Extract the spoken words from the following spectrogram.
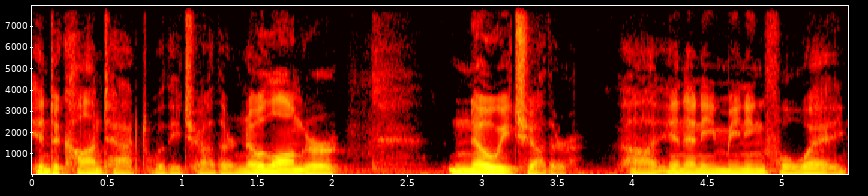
into contact with each other, no longer know each other uh, in any meaningful way.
